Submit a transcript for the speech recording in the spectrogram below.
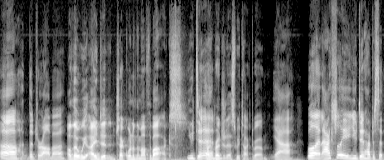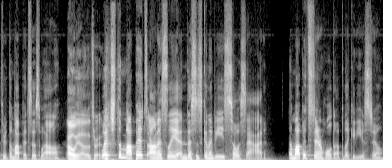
Oh, the drama. Although we, I did check one of them off the box. You Pride and did. Prejudice we talked about. Yeah. Well, and actually, you did have to sit through the Muppets as well. Oh yeah, that's right. Which the Muppets, honestly, and this is going to be so sad. The Muppets didn't hold up like it used to.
